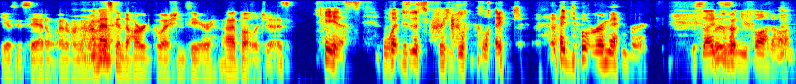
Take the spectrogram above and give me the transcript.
Yeah, I was gonna say I don't I don't remember. I'm asking the hard questions here. I apologize. Yes. What does the screen look like? I don't remember. Besides the one you fought on.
